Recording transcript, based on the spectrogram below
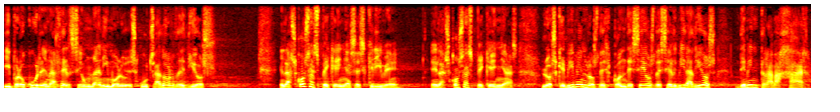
y procuren hacerse un ánimo escuchador de Dios. En las cosas pequeñas escribe, en las cosas pequeñas, los que viven los con deseos de servir a Dios deben trabajar,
